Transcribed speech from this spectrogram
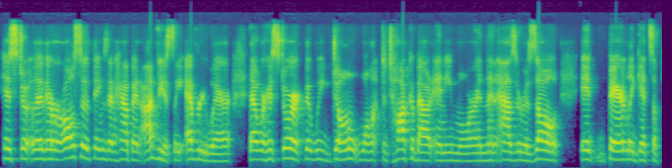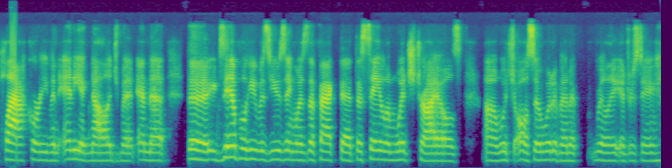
history. There are also things that happen, obviously everywhere, that were historic that we don't want to talk about anymore. And then as a result, it barely gets a plaque or even any acknowledgement. And the the example he was using was the fact that the Salem witch trials, uh, which also would have been a really interesting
